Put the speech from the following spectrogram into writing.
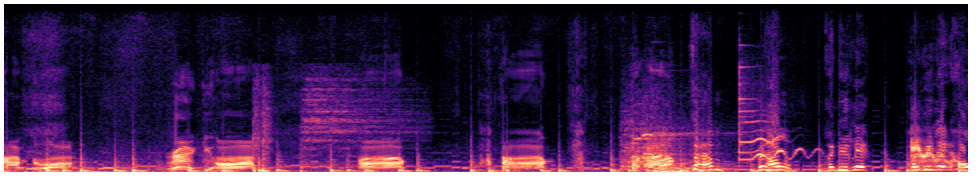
สามตัว เลขที่ออกสามสามสามสามไปเท่าคอยดึกเล็กคอยดึกเล็กเท่า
